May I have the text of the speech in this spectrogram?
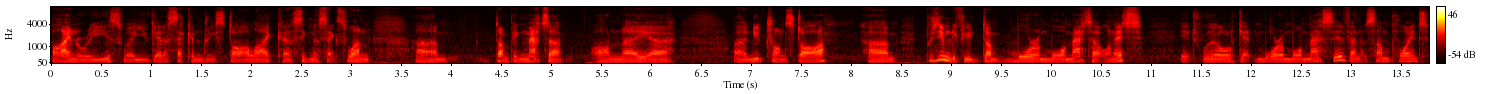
binaries where you get a secondary star like uh, Cygnus X1 um, dumping matter on a, uh, a neutron star. Um, presumably, if you dump more and more matter on it, it will get more and more massive, and at some point,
